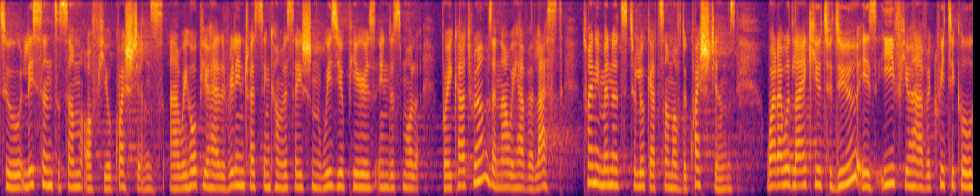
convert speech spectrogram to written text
to listen to some of your questions. Uh, we hope you had a really interesting conversation with your peers in the small breakout rooms, and now we have a last 20 minutes to look at some of the questions. What I would like you to do is if you have a critical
